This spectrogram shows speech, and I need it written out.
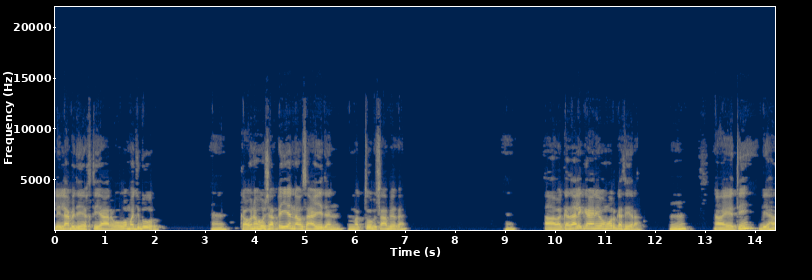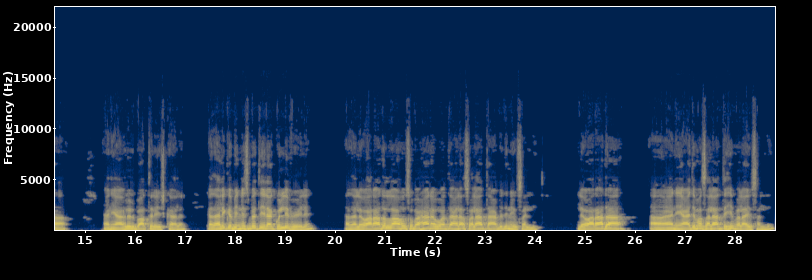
للعبد اختيار؟ وهو مجبور. كونه شقيا أو سعيدا مكتوب سابقا. آه وكذلك يعني أمور كثيرة. آه يأتي بها يعني أهل الباطل إشكالا. كذلك بالنسبة إلى كل فعل هذا لو أراد الله سبحانه وتعالى صلاة عبد يصلي. لو أراد آه يعني عدم صلاته فلا يصلي.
